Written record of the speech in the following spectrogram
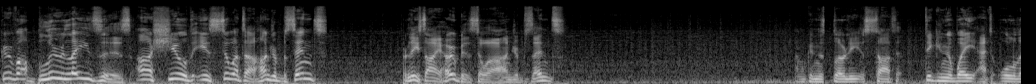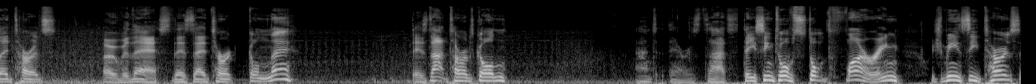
go with our blue lasers. Our shield is still at 100%. Or at least I hope it's still at 100%. I'm going to slowly start digging away at all of their turrets over there. So there's their turret gone there. There's that turret gone. And there is that. They seem to have stopped firing, which means the turrets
